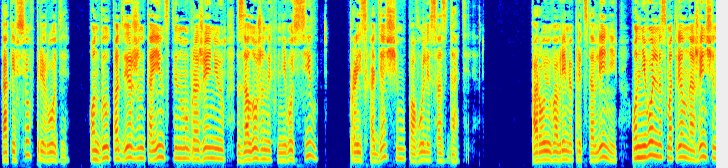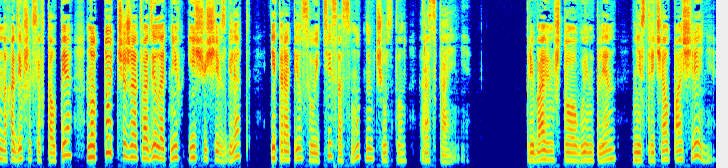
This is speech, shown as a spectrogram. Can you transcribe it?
Как и все в природе, он был подвержен таинственному брожению заложенных в него сил, происходящему по воле Создателя. Порою во время представлений он невольно смотрел на женщин, находившихся в толпе, но тотчас же отводил от них ищущий взгляд и торопился уйти со смутным чувством раскаяния. Прибавим, что Гуинплен не встречал поощрения.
